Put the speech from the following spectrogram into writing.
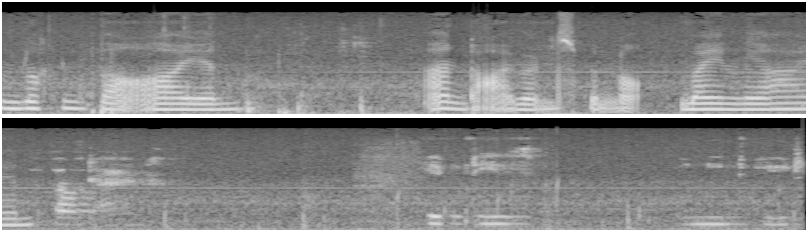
I'm looking for iron. And diamonds, but not mainly iron. Found iron. Here, please. I need food.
